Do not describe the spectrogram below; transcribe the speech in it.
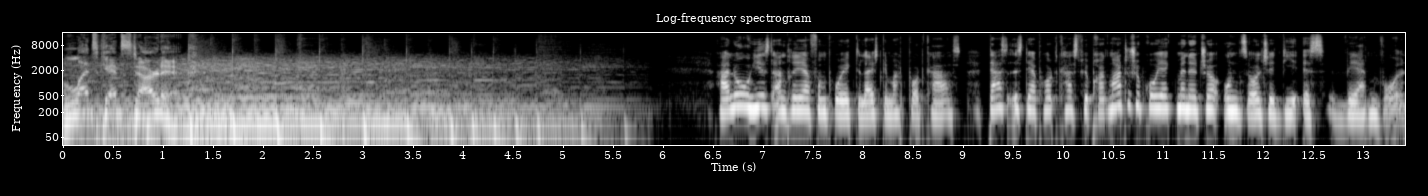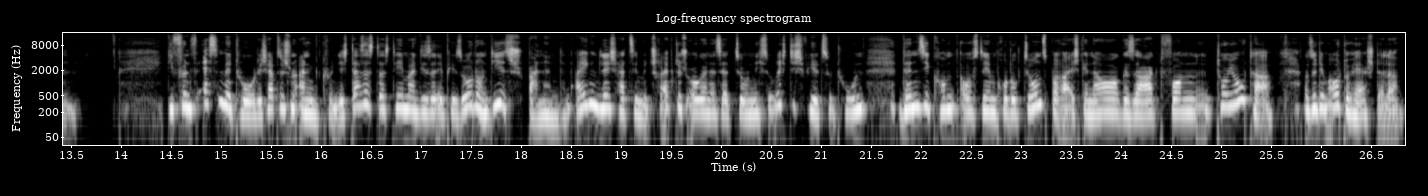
Let's get started. Hallo, hier ist Andrea vom Projekte leicht gemacht Podcast. Das ist der Podcast für pragmatische Projektmanager und solche, die es werden wollen. Die 5S-Methode, ich habe sie schon angekündigt, das ist das Thema dieser Episode und die ist spannend, denn eigentlich hat sie mit Schreibtischorganisation nicht so richtig viel zu tun, denn sie kommt aus dem Produktionsbereich, genauer gesagt von Toyota, also dem Autohersteller.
